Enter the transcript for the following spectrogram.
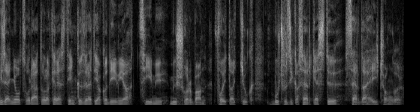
18 órától a Keresztény Közéleti Akadémia című műsorban folytatjuk. Búcsúzik a szerkesztő Szerdahelyi Csongor.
